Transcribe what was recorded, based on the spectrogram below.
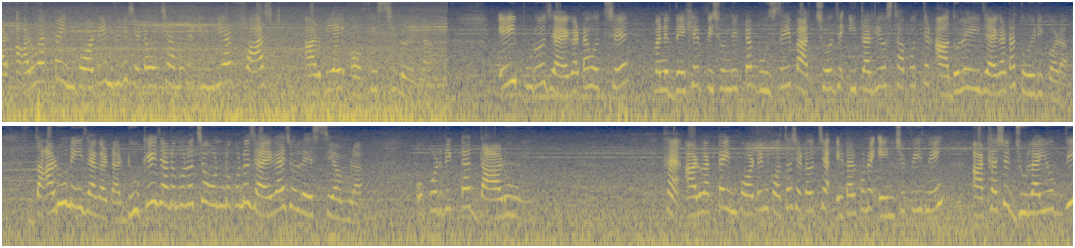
আর আরও একটা ইম্পর্টেন্ট জিনিস এটা হচ্ছে আমাদের ইন্ডিয়ার ফার্স্ট আরবিআই অফিস ছিল এটা। এই পুরো জায়গাটা হচ্ছে মানে দেখে পিছন দিকটা বুঝতেই পারছ যে ইতালীয় স্থাপত্যের আদলে এই জায়গাটা তৈরি করা। দারুণ এই জায়গাটা। ঢুকেই যেন মনে হচ্ছে অন্য কোনো জায়গায় চলে এসেছি আমরা। ওপর দিকটা দারুণ। হ্যাঁ আরও একটা ইম্পর্টেন্ট কথা সেটা হচ্ছে এটার কোনো এন্ট্রি ফি নেই। আঠাশে জুলাই অবধি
